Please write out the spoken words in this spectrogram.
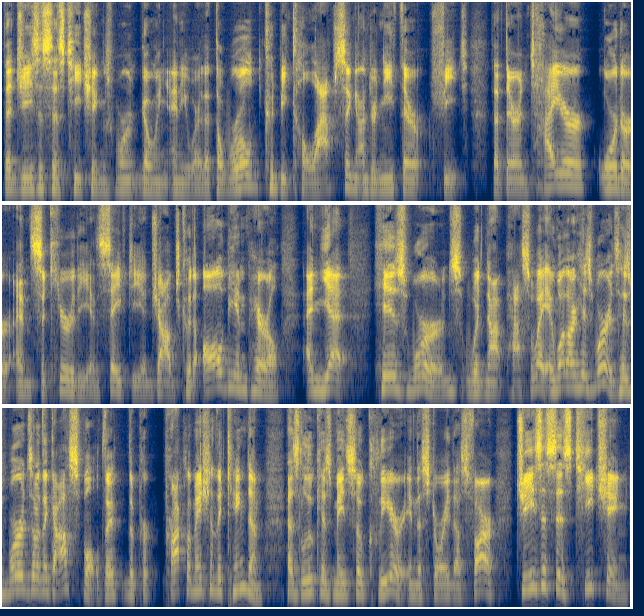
that Jesus' teachings weren't going anywhere, that the world could be collapsing underneath their feet, that their entire order and security and safety and jobs could all be in peril. And yet, his words would not pass away. And what are his words? His words are the gospel, the, the pro- proclamation of the kingdom, as Luke has made so clear in the story thus far. Jesus' teaching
